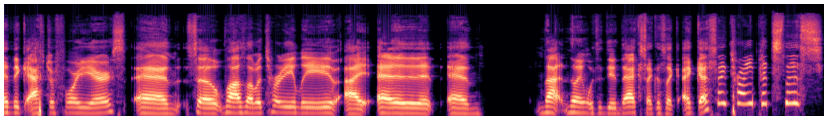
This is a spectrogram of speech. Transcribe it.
I think after four years, and so while I was on maternity leave, I edited it and not knowing what to do next, I was like, I guess I try and pitch this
